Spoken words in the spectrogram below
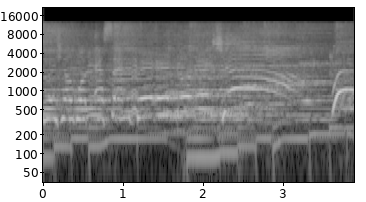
Spesial buat SNP 爱家。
